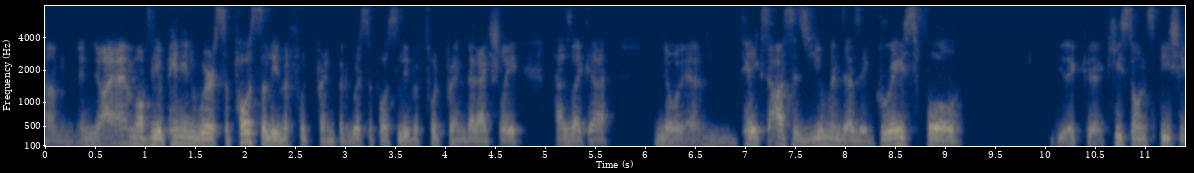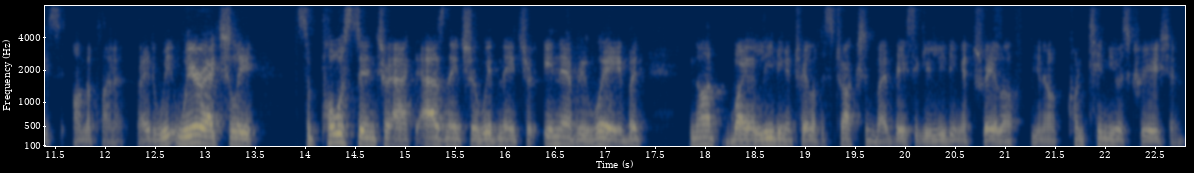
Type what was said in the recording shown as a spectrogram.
Um, and you know, I am of the opinion we're supposed to leave a footprint, but we're supposed to leave a footprint that actually has like a, you know, um, takes us as humans as a graceful like a keystone species on the planet, right? We, we're actually supposed to interact as nature with nature in every way, but not by leaving a trail of destruction, by basically leaving a trail of you know continuous creation.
